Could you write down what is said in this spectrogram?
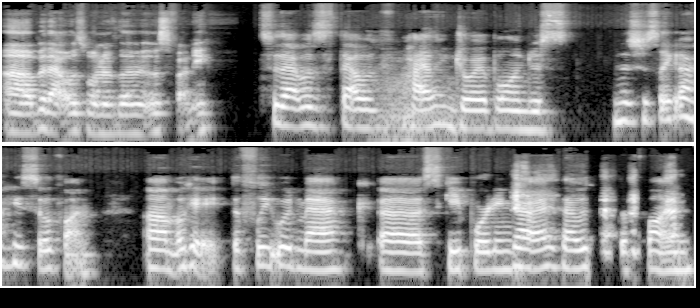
Uh, but that was one of them. It was funny. So that was that was highly enjoyable and just it was just like, oh, he's so fun. Um, okay, the Fleetwood Mac uh, skateboarding guy. That was a fun.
